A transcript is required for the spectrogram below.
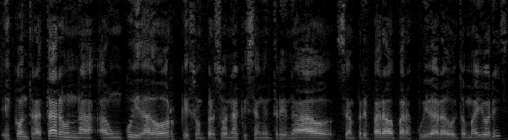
es contratar a, un cuidador, que son personas que se han entrenado, se han preparado para cuidar a adultos mayores,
